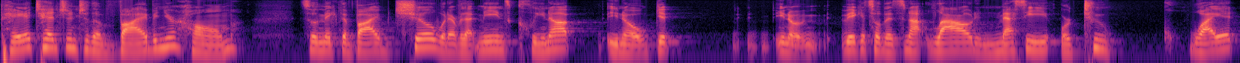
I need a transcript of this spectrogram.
pay attention to the vibe in your home, so make the vibe chill, whatever that means, clean up, you know, get, you know, make it so that it's not loud and messy or too quiet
